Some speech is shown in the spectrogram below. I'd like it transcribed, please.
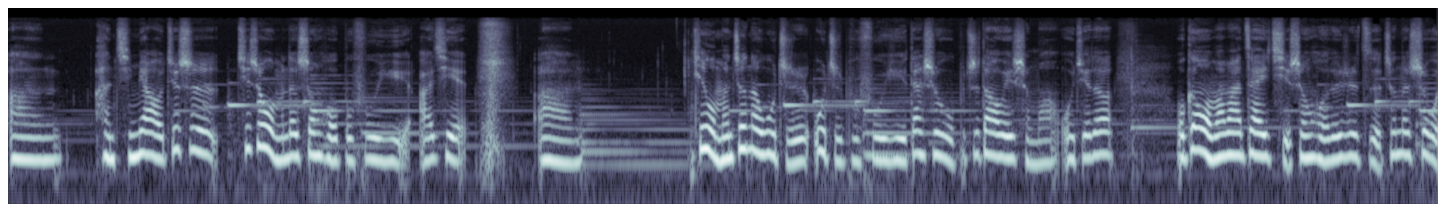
嗯，很奇妙，就是其实我们的生活不富裕，而且，嗯，其实我们真的物质物质不富裕，但是我不知道为什么，我觉得。我跟我妈妈在一起生活的日子，真的是我，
